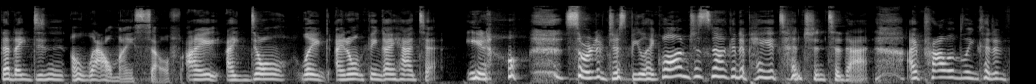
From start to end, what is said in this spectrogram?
that I didn't allow myself. I I don't like I don't think I had to you know, sort of just be like, well, I'm just not going to pay attention to that. I probably could have,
